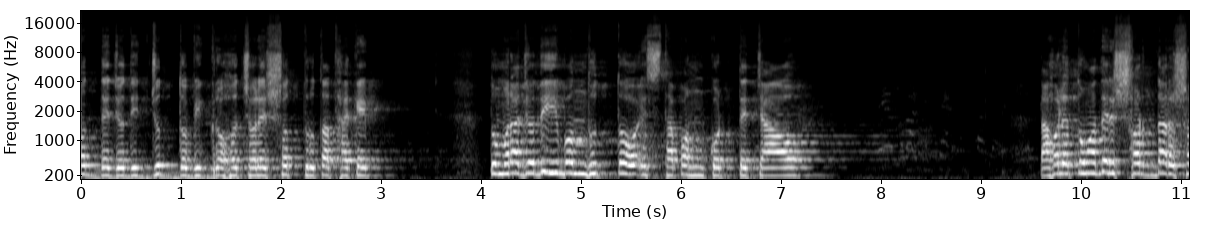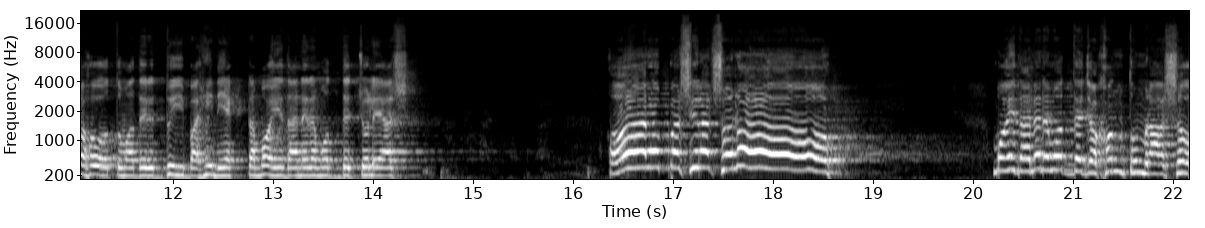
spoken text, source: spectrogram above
মধ্যে যদি যুদ্ধ বিগ্রহ চলে, শত্রুতা থাকে, তোমরা যদি বন্ধুত্ব স্থাপন করতে চাও, তাহলে তোমাদের সর্দার সহ তোমাদের দুই বাহিনী একটা ময়দানের মধ্যে চলে আস। আরববাসীরা শোনো ময়দানের মধ্যে যখন তোমরা আসো,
